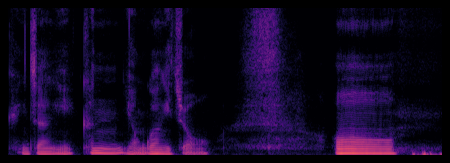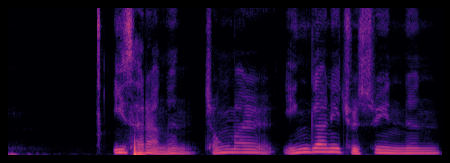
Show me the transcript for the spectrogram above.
굉장히 큰 영광이죠. 어, 이 사랑은 정말 인간이 줄 수 있는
